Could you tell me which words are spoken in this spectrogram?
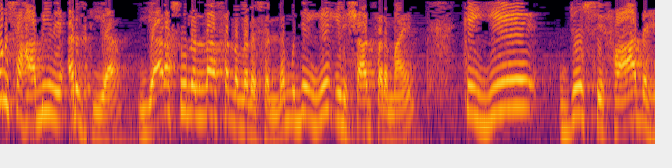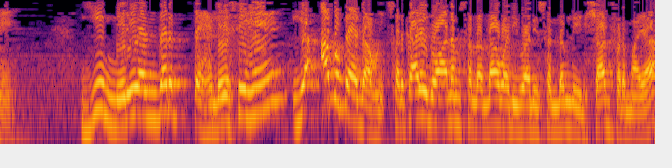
ان صحابی نے عرض کیا، یا رسول اللہ صلی اللہ علیہ وسلم، مجھے یہ ارشاد فرمائے کہ یہ جو صفات ہیں، یہ میرے اندر پہلے سے ہیں یا اب پیدا ہوئی؟ سرکار دو عالم صلی اللہ علیہ وسلم نے ارشاد فرمایا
